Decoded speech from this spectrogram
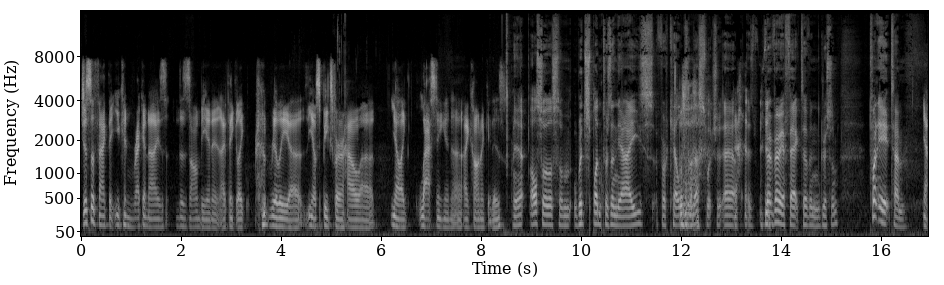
just the fact that you can recognize the zombie in it, I think like really uh, you know speaks for how uh, you know like lasting and uh, iconic it is. Yeah. Also, there's some wood splinters in the eyes for kills in this, which uh, is very, effective and gruesome. Twenty-eight, Tim. Yeah.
